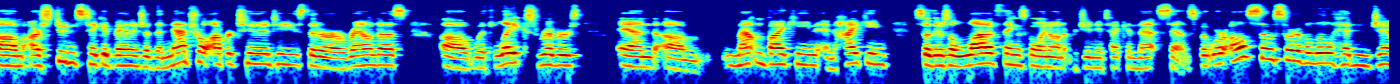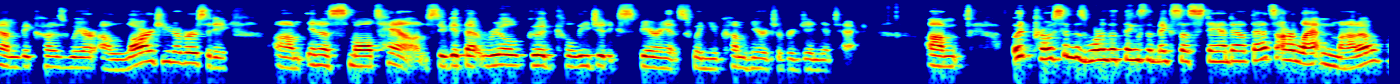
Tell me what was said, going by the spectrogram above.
Um, our students take advantage of the natural opportunities that are around us uh, with lakes, rivers, and um, mountain biking and hiking. So there's a lot of things going on at Virginia Tech in that sense. But we're also sort of a little hidden gem because we're a large university um, in a small town. So you get that real good collegiate experience when you come here to Virginia Tech. Um, ut prosim is one of the things that makes us stand out. That's our Latin motto,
